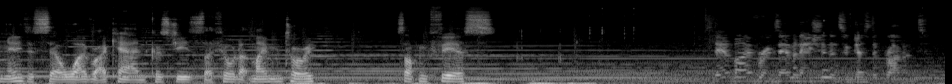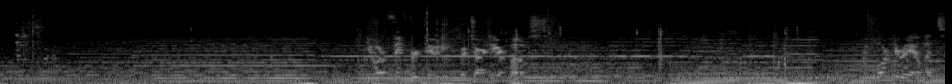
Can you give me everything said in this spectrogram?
I need to sell whatever I can, because Jesus, I filled up my inventory. Something fierce. Stand by for examination and suggested products. You are fit for duty. Return to your post. Report your ailments.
